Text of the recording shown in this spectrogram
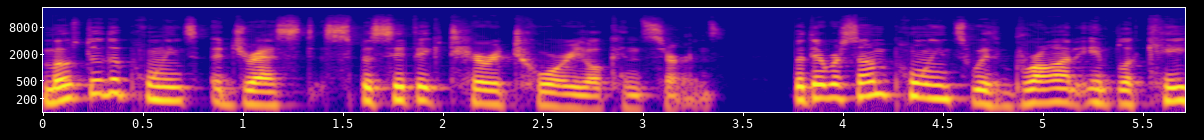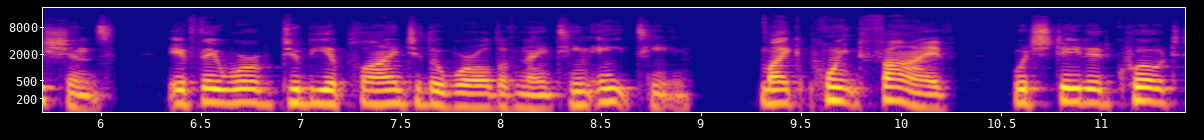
Most of the points addressed specific territorial concerns, but there were some points with broad implications if they were to be applied to the world of 1918, like point 5, which stated, quote,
